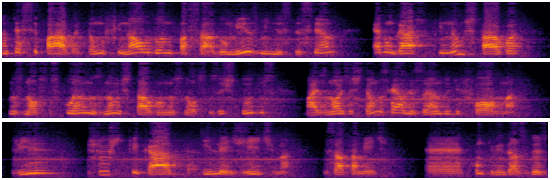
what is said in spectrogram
antecipava. Então, no final do ano passado, ou mesmo início desse ano, era um gasto que não estava nos nossos planos, não estava nos nossos estudos, mas nós estamos realizando de forma justificada e legítima, exatamente é, cumprindo as duas,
